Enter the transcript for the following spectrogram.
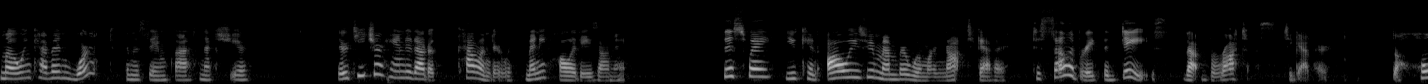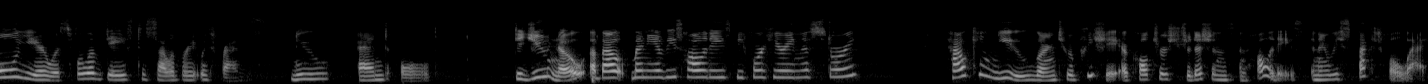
Mo, and Kevin weren't in the same class next year? Their teacher handed out a calendar with many holidays on it. This way, you can always remember when we're not together, to celebrate the days that brought us together. The whole year was full of days to celebrate with friends, new and old. Did you know about many of these holidays before hearing this story? How can you learn to appreciate a culture's traditions and holidays in a respectful way?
